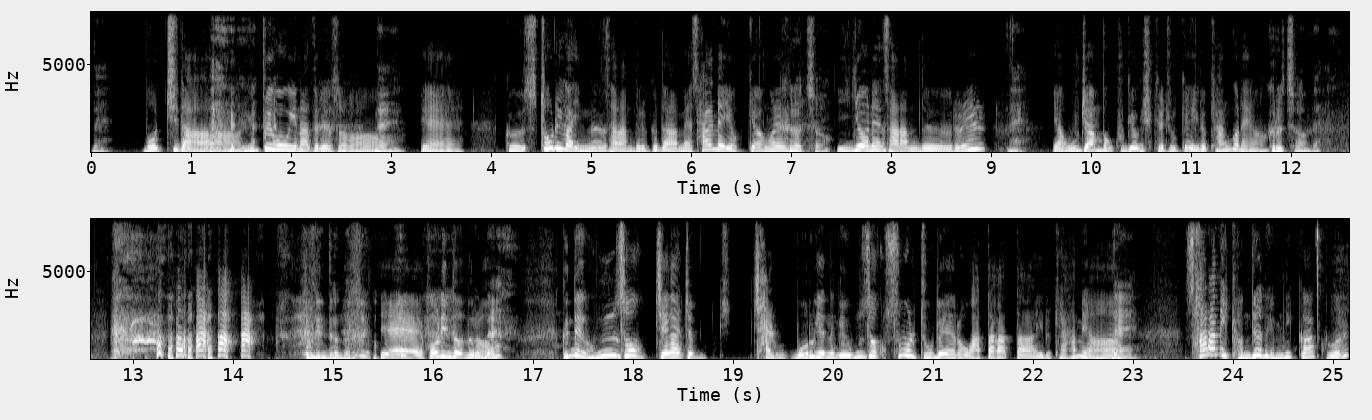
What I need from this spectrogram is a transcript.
네. 멋지다. 600억이나 들여서 네. 예. 그 스토리가 있는 사람들 그 다음에 삶의 역경을 그렇죠. 이겨낸 사람들을 네. 야 우주 한번 구경시켜 줄게 이렇게 한 거네요. 그렇죠. 네. 본인 돈으로. 예, 본인 돈으로. 네. 근데 음속 제가 좀 잘 모르겠는 게 음속 22배로 왔다 갔다 이렇게 하면 네. 사람이 견뎌냅니까? 그거를?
